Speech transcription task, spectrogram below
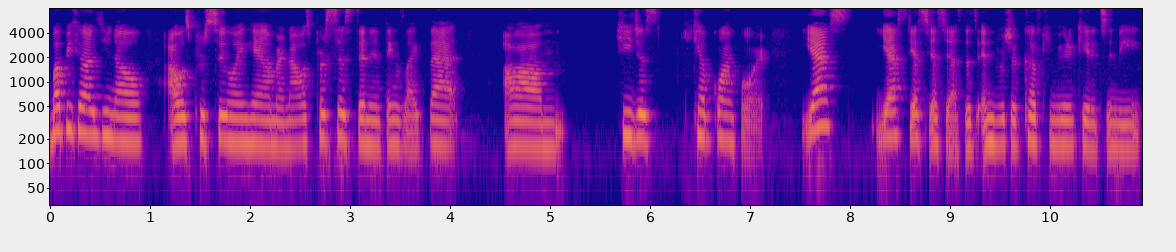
But because, you know, I was pursuing him and I was persistent and things like that, um, he just kept going for it. Yes, yes, yes, yes, yes. This individual could have communicated to me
